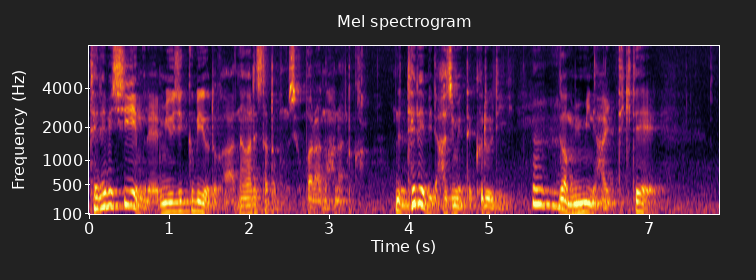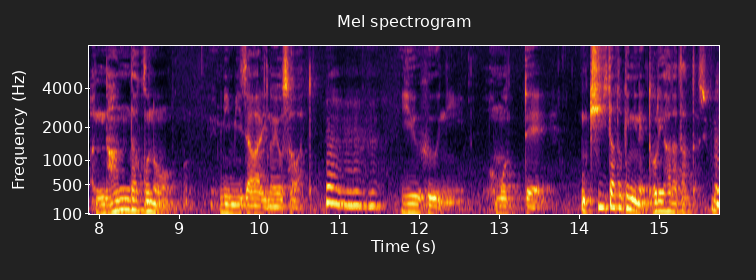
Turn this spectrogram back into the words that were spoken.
テレビ CM でミュージックビデオとか流れてたと思うんですよ「バラの花」とか。でテレビで初めてくるりが耳に入ってきて、なんだこの耳障りの良さはというふうに思って聞いた時にね鳥肌立ったんですよ、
